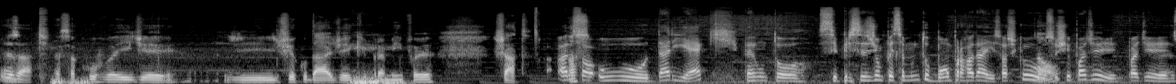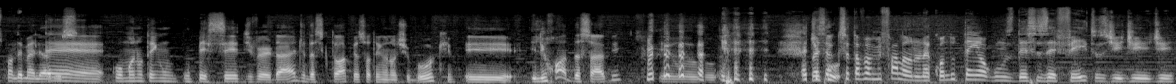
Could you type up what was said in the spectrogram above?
Exato. Essa curva aí de, de dificuldade aí que para mim foi chato. Olha Nossa. só, o Dariek perguntou se precisa de um PC muito bom para rodar isso. Acho que o não. Sushi pode, pode responder melhor é, isso. Como eu não tenho um, um, PC de verdade, um desktop, eu só tenho um notebook, e ele roda, sabe? Eu... É, Mas é tipo... é o que você tava me falando, né? Quando tem alguns desses efeitos de, de, de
